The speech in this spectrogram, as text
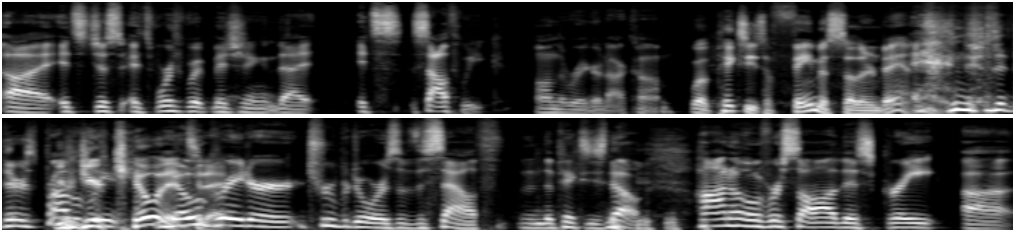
Uh, it's just it's worth mentioning that it's South Week on the Ringer.com. well, Pixies, a famous Southern band. And there's probably you're killing it no greater troubadours of the South than the Pixies. No, Hana oversaw this great uh,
